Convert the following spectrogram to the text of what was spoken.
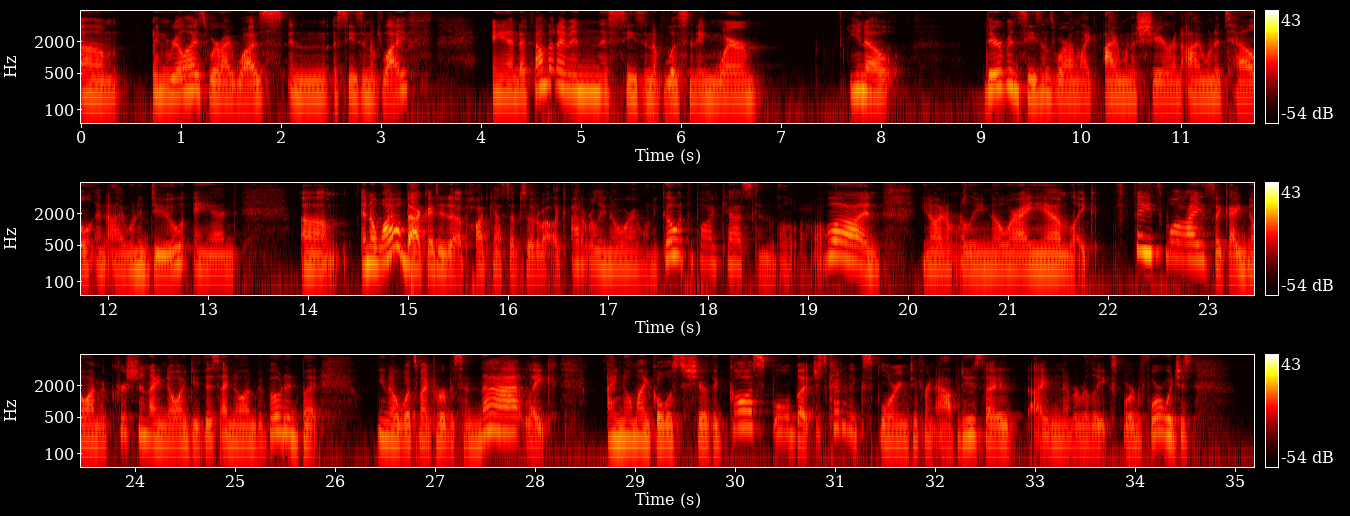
Um, and realize where I was in a season of life. And I found that I'm in this season of listening where, you know, there have been seasons where I'm like, I want to share and I want to tell and I want to do. And um, and a while back, I did a podcast episode about like, I don't really know where I want to go with the podcast and blah, blah, blah, blah. And, you know, I don't really know where I am like faith wise. Like, I know I'm a Christian. I know I do this. I know I'm devoted, but, you know, what's my purpose in that? Like, I know my goal is to share the gospel, but just kind of exploring different avenues that I, I never really explored before, which is,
